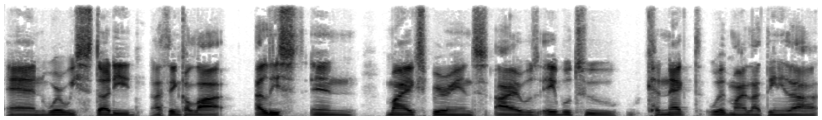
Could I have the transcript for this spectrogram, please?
and where we studied. I think a lot, at least in my experience, I was able to connect with my Latinidad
